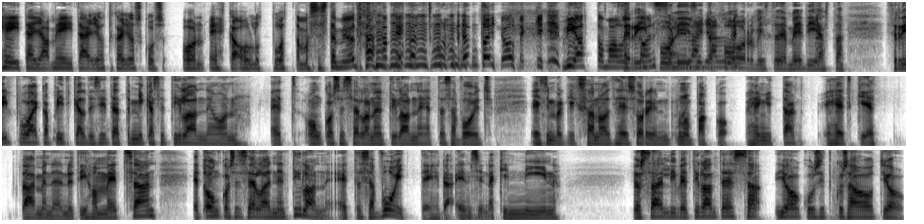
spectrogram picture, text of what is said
heitä ja meitä, jotka joskus on ehkä ollut tuottamassa sitä myötä tunnetta jollekin viattomalle Se riippuu niin siitä foorumista ja mediasta. Se riippuu aika pitkälti siitä, että mikä se tilanne on. Että onko se sellainen tilanne, että sä voit esimerkiksi sanoa, että hei sori, nyt mun on pakko hengittää hetki, että tämä menee nyt ihan metsään. Että onko se sellainen tilanne, että sä voit tehdä ensinnäkin niin. Jossain live-tilanteessa, joo, kun sit kun sä oot jo,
